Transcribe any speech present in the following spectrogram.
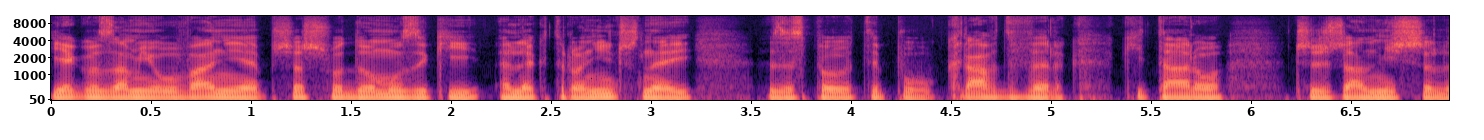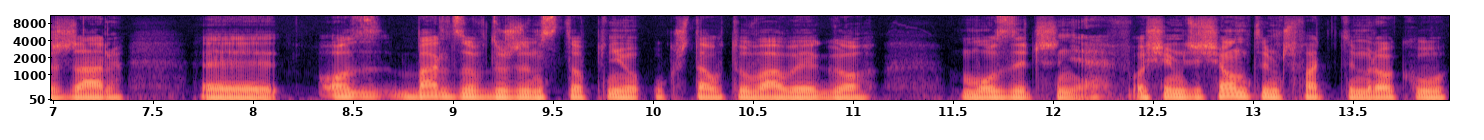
jego zamiłowanie przeszło do muzyki elektronicznej, zespoły typu Kraftwerk, Kitaro czy Jean-Michel Jarre o bardzo w dużym stopniu ukształtowały go muzycznie. W 1984 roku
